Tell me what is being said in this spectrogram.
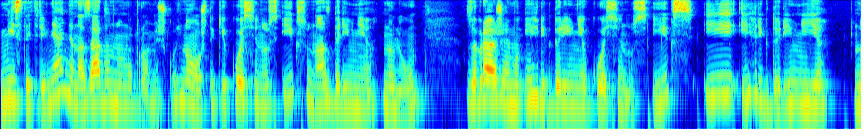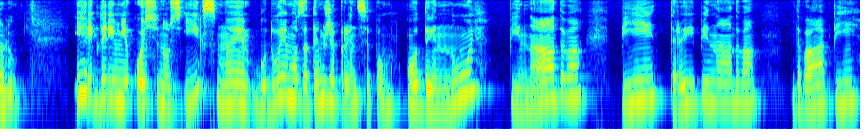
містить рівняння на заданому проміжку. Знову ж таки, косінус х у нас дорівнює 0. Зображуємо y дорівнює косінус х і y дорівнює 0. y дорівнює косінус х ми будуємо за тим же принципом. 1, 0, пі на 2, пі, 3 пі на 2, 2 пі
